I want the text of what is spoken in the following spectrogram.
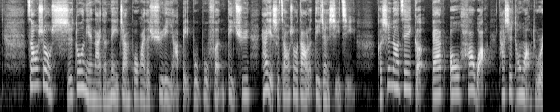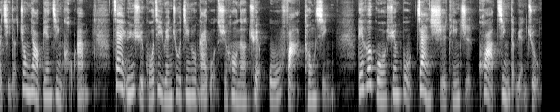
遭受十多年来的内战破坏的叙利亚北部部分地区，它也是遭受到了地震袭击。可是呢，这个 Bab al Hawa 它是通往土耳其的重要边境口岸，在允许国际援助进入该国的时候呢，却无法通行。联合国宣布暂时停止跨境的援助。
